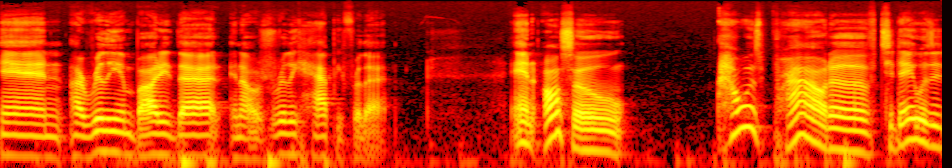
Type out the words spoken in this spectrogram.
And I really embodied that, and I was really happy for that. And also, I was proud of today was a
